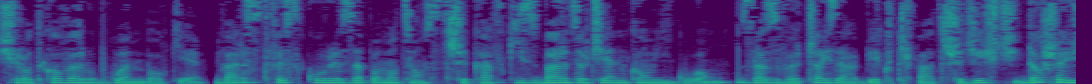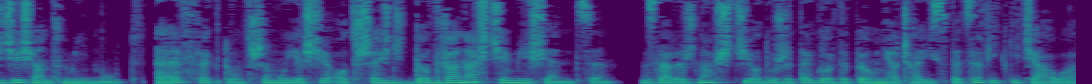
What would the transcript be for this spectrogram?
środkowe lub głębokie warstwy skóry za pomocą strzykawki z bardzo cienką igłą. Zazwyczaj zabieg trwa 30 do 60 minut. Efekt utrzymuje się od 6 do 12 miesięcy, w zależności od użytego wypełniacza i specyfiki ciała.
